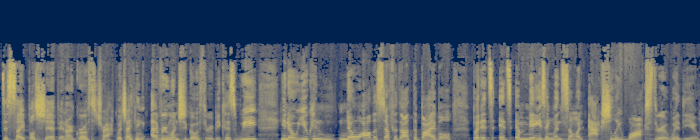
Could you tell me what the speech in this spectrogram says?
discipleship in our growth track, which I think everyone should go through because we, you know, you can know all the stuff about the Bible, but it's it's amazing when someone actually walks through it with you.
